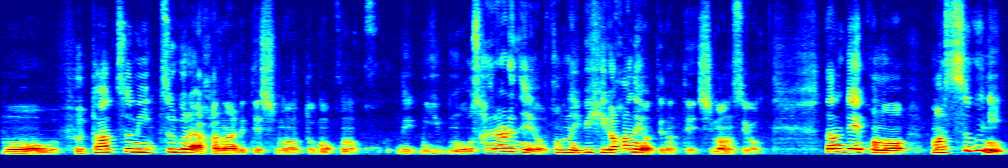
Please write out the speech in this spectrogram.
もう2つ、3つぐらい離れてしまうと、もうこのでもう抑えられねえよ、こんな指開かねえよってなってしまうんですよ。なので、このまっすぐに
